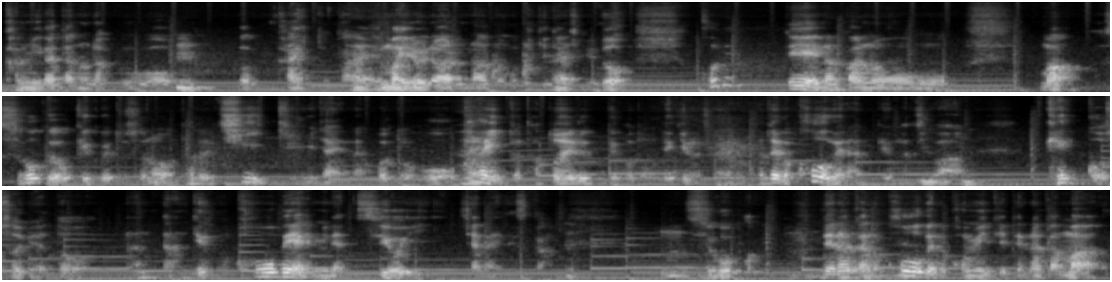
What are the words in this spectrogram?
上方の落語うん。の会とか、はい。まあいろいろあるなと思って聞いたんですけど、これってなんかあのまあすごく大きく言うとその例えば地域みたいなことをはい。会と例えるっていうこともできるんですかね、例えば神戸なんていう街は、結構そういう意味だとなんなんていうの神戸みんな強いじゃないですか。うんすごく。でなんかあの神戸のコミュニティってなんかまあ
